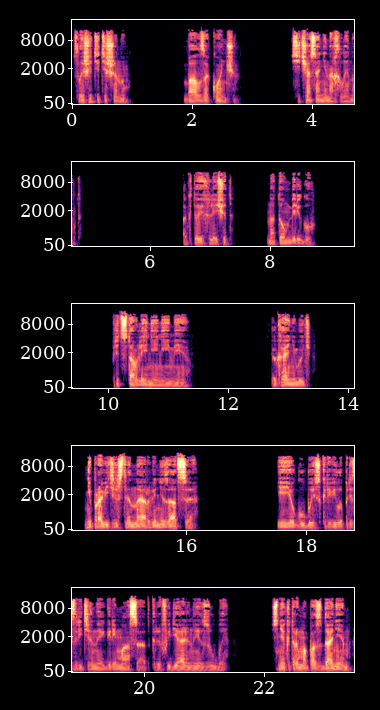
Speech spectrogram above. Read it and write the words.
«Слышите тишину? Бал закончен. Сейчас они нахлынут». «А кто их лечит на том берегу?» «Представления не имею». «Какая-нибудь Неправительственная организация?» Ее губы искривила презрительная гримаса, открыв идеальные зубы. С некоторым опозданием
